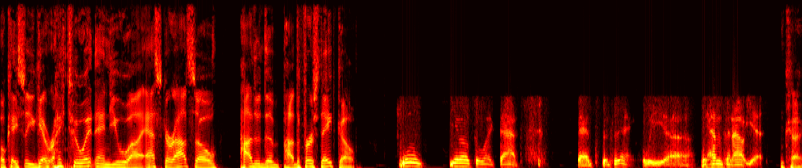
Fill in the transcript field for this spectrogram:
Okay, so you get right to it and you uh, ask her out. So how did the how did the first date go? Well, you know, so like that's that's the thing. We uh, we haven't been out yet. Okay.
